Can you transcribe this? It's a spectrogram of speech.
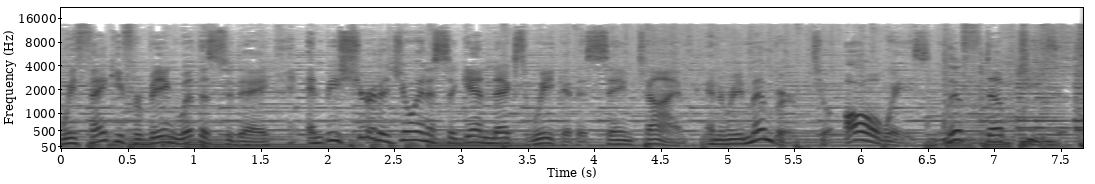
We thank you for being with us today, and be sure to join us again next week at the same time. And remember to always lift up Jesus.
